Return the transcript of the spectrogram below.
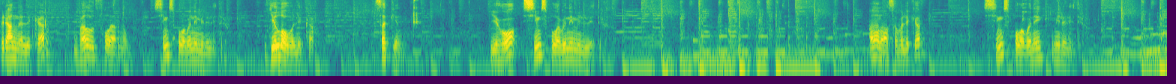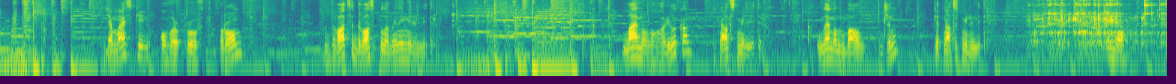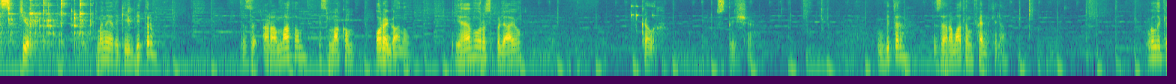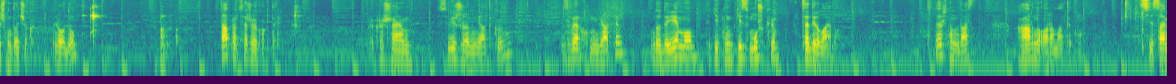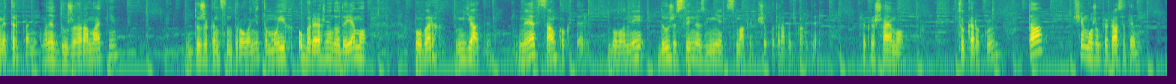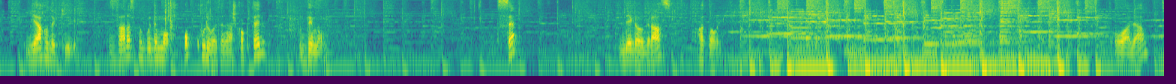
Пряний лікер Velvet Falernum 7,5 мл. Єловий лікер Сапін. Його 7,5 мл. Ананасовий лікер 7,5 мл. Ямайський Overproofed Rom 22,5 мл. Лаймова горілка 15 мл. Lemon Balm Gin 15 мл. Стір. У мене є такий бітер з ароматом і смаком орегано. Я його розпиляю в келих. Пустий ще. Бітер з ароматом фенхеля. Великий шматочок льоду. Та процежую коктейль. Прикрашаємо свіжою м'яткою. Зверху м'яти додаємо такі тонкі смужки цедри лайма. Це теж нам дасть гарну ароматику. Ці самі терпени, вони дуже ароматні, дуже концентровані, тому їх обережно додаємо поверх м'яти, не в сам коктейль, бо вони дуже сильно змінять смак, якщо потрапить в коктейль. Прикрашаємо цукеркою та ще можемо прикрасити ягоди ківі. Зараз ми будемо окурювати наш коктейль димом. Все. Legal Grass готовий. Allahu Alem.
